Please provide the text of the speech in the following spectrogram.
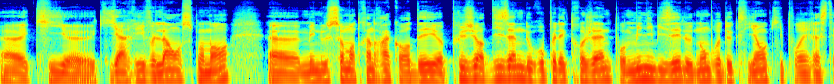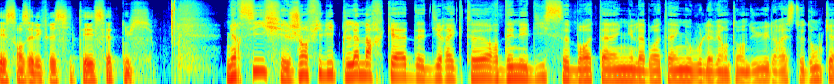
euh, qui, qui arrivent là en ce moment. mais nous sommes en train de raccorder plusieurs dizaines de groupes électrogènes pour minimiser le nombre de clients qui pourraient rester sans électricité cette nuit. Merci Jean-Philippe Lamarcade, directeur d'Enedis Bretagne. La Bretagne, vous l'avez entendu, il reste donc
